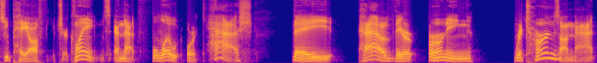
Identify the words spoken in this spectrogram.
to pay off future claims. And that float or cash, they have, they're earning returns on that.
